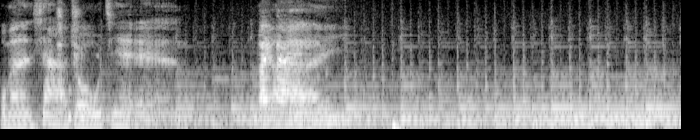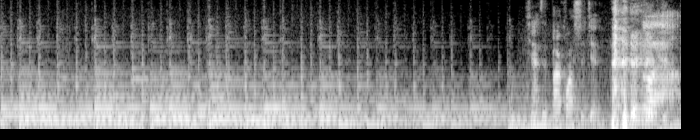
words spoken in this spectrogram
我们下周见，拜拜。八卦时间，对啊，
